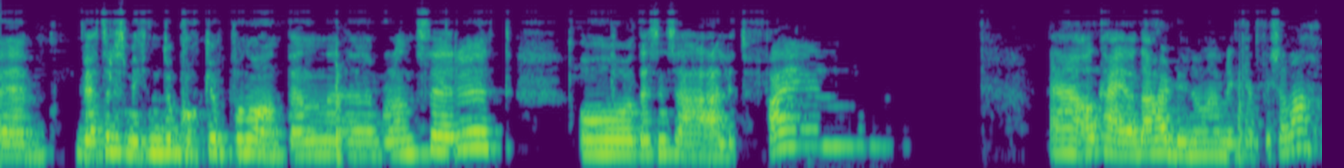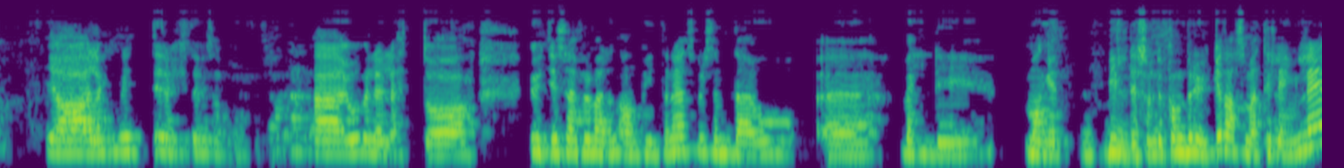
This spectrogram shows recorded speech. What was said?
eh, vet du liksom ikke Du går ikke på noe annet enn eh, hvordan det ser ut. Og det syns jeg er litt feil. Eh, ok, og da har du noen gang blitt catfisha, da? Ja, eller ikke blitt direkte liksom Det er jo veldig lett å utgi seg for å være en annen på internett. For eksempel, det er jo eh, veldig mange bilder som du kan bruke, da, som er tilgjengelig.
